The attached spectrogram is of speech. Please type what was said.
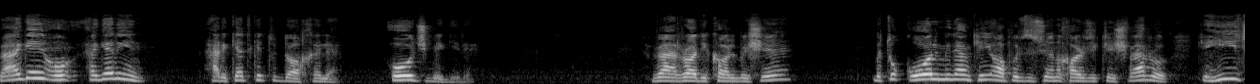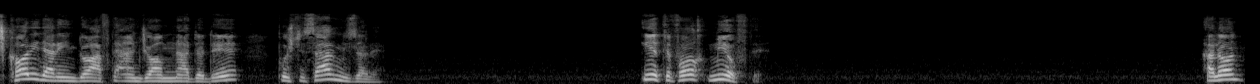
و اگر این, اگر این حرکت که تو داخله. اوج بگیره. و رادیکال بشه به تو قول میدم که این اپوزیسیون خارج کشور رو که هیچ کاری در این دو هفته انجام نداده پشت سر می‌ذاره. این اتفاق میفته. الان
